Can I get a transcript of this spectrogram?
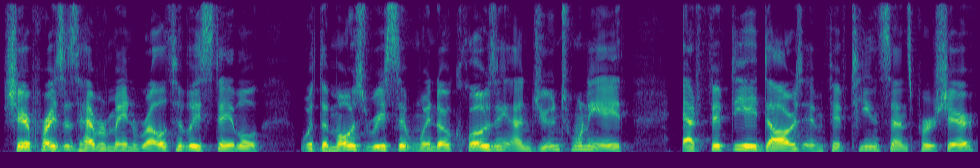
share prices have remained relatively stable, with the most recent window closing on June 28th at $58.15 per share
